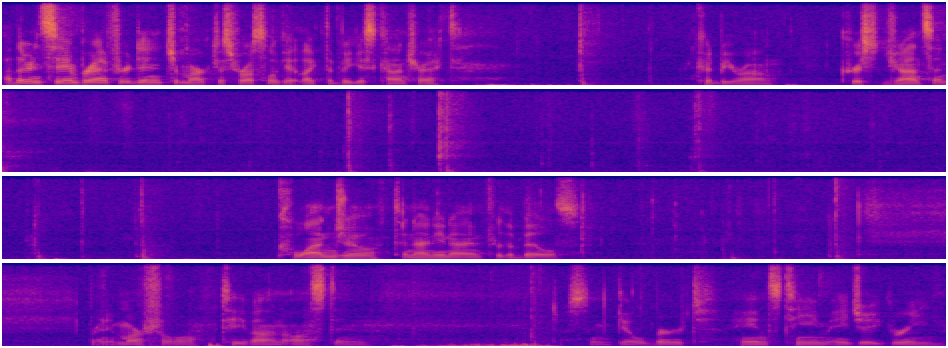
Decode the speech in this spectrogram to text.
Other than Sam Bradford, didn't Jamarcus Russell get like the biggest contract? Could be wrong. Chris Johnson. Kouandjio to 99 for the Bills. Brandon Marshall, Tavon Austin, Justin Gilbert, Hands Team, AJ Green,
